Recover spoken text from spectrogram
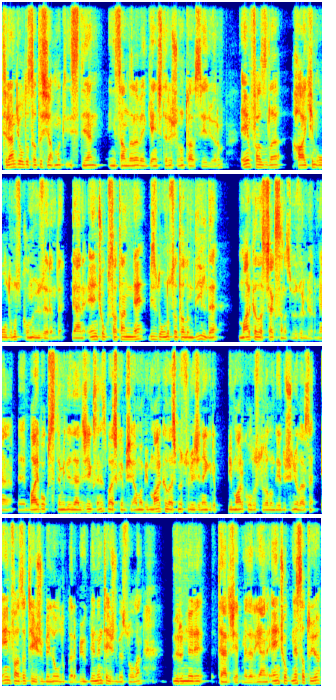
Trendyol'da satış yapmak isteyen insanlara ve gençlere şunu tavsiye ediyorum. En fazla hakim olduğunuz konu üzerinde. Yani en çok satan ne? Biz de onu satalım değil de markalaşacaksanız özür diliyorum. Yani e, buy box sistemiyle ilerleyecekseniz başka bir şey. Ama bir markalaşma sürecine girip bir marka oluşturalım diye düşünüyorlarsa en fazla tecrübeli oldukları, büyüklerinin tecrübesi olan ürünleri tercih etmeleri. Yani en çok ne satıyor?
